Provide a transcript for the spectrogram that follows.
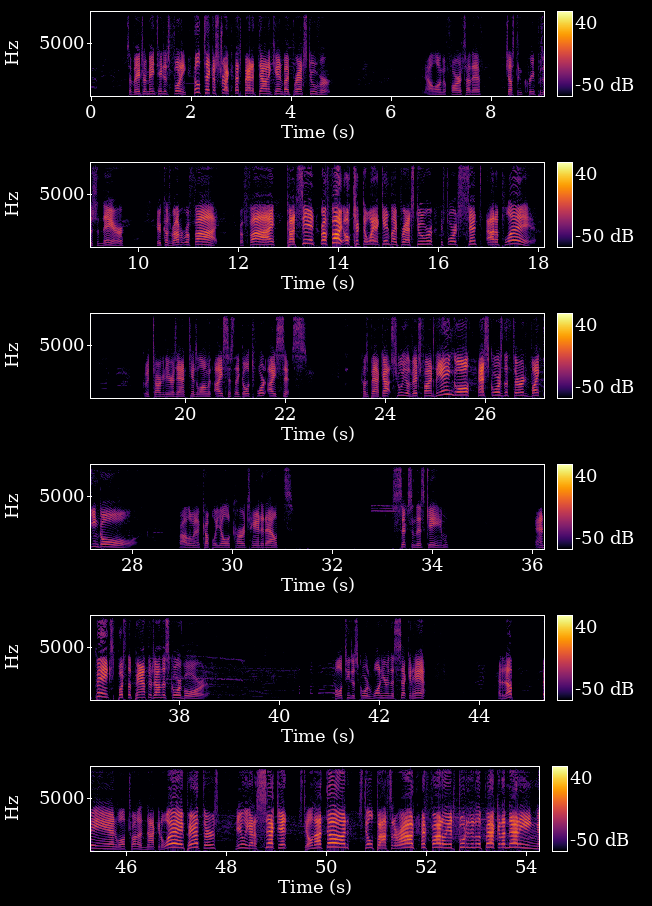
Saavedra maintains his footing. He'll take a strike. That's batted down again by Brad Stuver. And now along the far side, they have Justin Creed positioned there. Here comes Robert Rafai. Rafai cuts in. Rafai! Oh, kicked away again by Brad Stuver before it's sent out of play. Good target here is Atkins along with Isis. They go toward Isis. Comes back out. Suljovic finds the angle and scores the third Viking goal. Following a couple of yellow cards handed out. Six in this game. And Banks puts the Panthers on the scoreboard. Both teams have scored one here in the second half. Headed up and, well, trying to knock it away. Panthers nearly got a second. Still not done. Still bouncing around. And finally, it's booted into the back of the netting.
